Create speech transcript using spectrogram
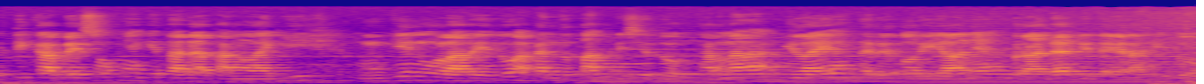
ketika besoknya kita datang lagi, mungkin ular itu akan tetap di situ karena wilayah teritorialnya berada di daerah itu.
